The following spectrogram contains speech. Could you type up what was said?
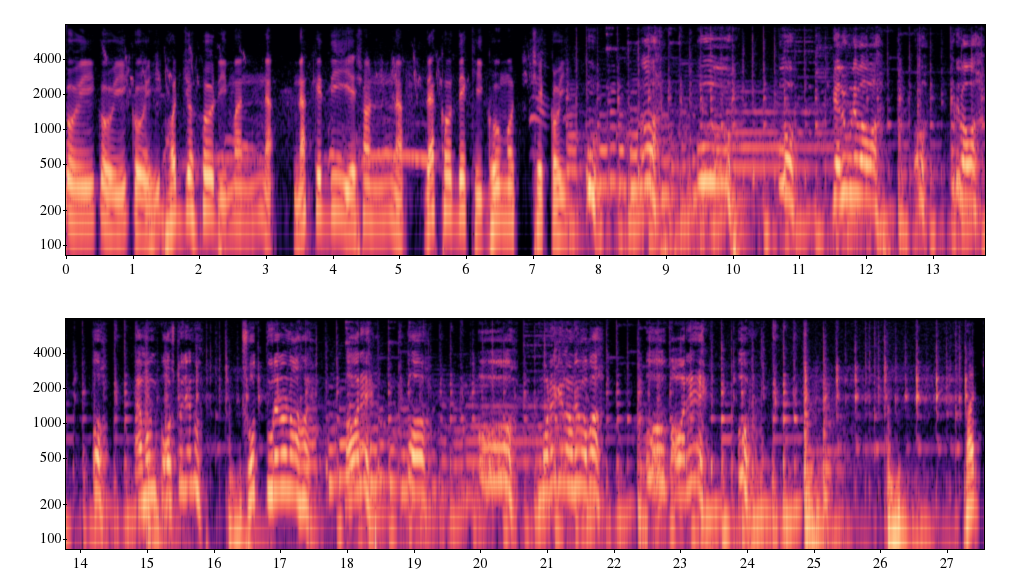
কই কই কই ভজ হরি মান্না নাকে দিয়ে সন্না দেখো দেখি ঘুমোচ্ছে কই। ও ও গেলুম রে বাবা ও ওরে বাবা ও এমন কষ্ট যেন সত্তরেরও না হয়। বাবা রে ও ও মরে গেলাম রে বাবা। ও বাবা রে ও। ভজ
